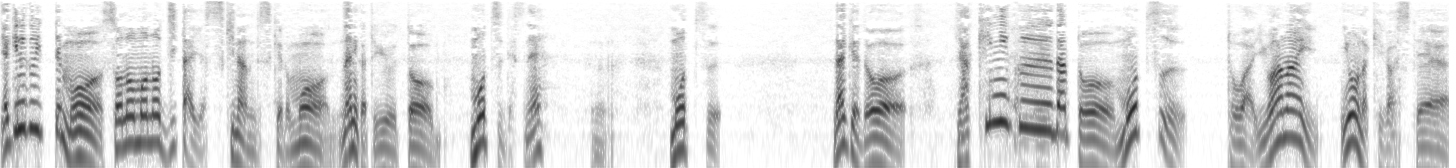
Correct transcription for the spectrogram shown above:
焼肉行ってもそのもの自体は好きなんですけども、何かというと、もつですね。うん。もつ。だけど、焼肉だと、持つとは言わないような気がして、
